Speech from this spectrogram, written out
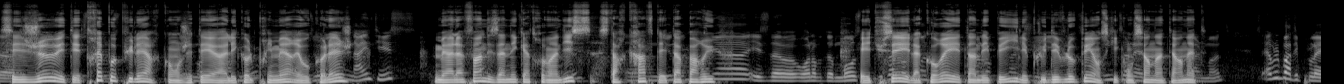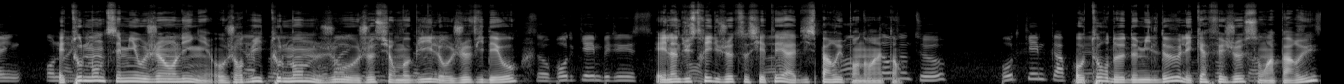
Ces jeux étaient très populaires quand j'étais à l'école primaire et au collège, mais à la fin des années 90, StarCraft est apparu. Et tu sais, la Corée est un des pays les plus développés en ce qui concerne Internet. Et tout le monde s'est mis aux jeux en ligne. Aujourd'hui, tout le monde joue aux jeux sur mobile, aux jeux vidéo. Et l'industrie du jeu de société a disparu pendant un temps. Autour de 2002, les cafés-jeux sont apparus.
